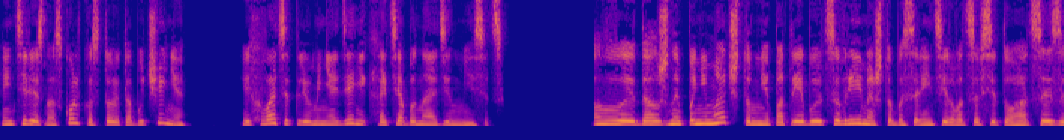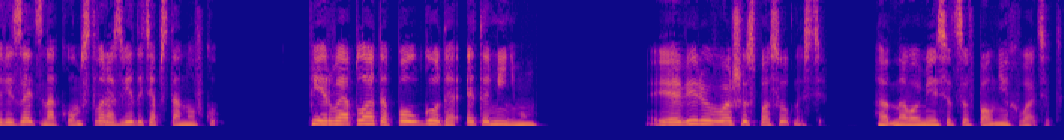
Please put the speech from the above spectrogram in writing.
Интересно, сколько стоит обучение, и хватит ли у меня денег хотя бы на один месяц? Вы должны понимать, что мне потребуется время, чтобы сориентироваться в ситуации, завязать знакомство, разведать обстановку. Первая оплата полгода – это минимум. Я верю в ваши способности. Одного месяца вполне хватит.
